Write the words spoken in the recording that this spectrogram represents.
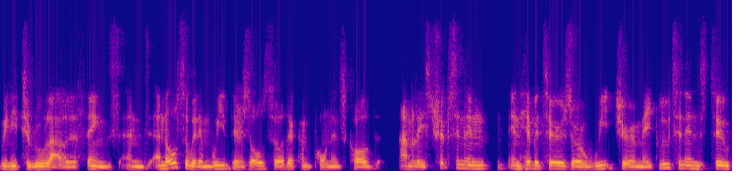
we need to rule out other things. And and also within wheat there's also other components called amylase trypsin in, inhibitors or wheat germ agglutinins too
